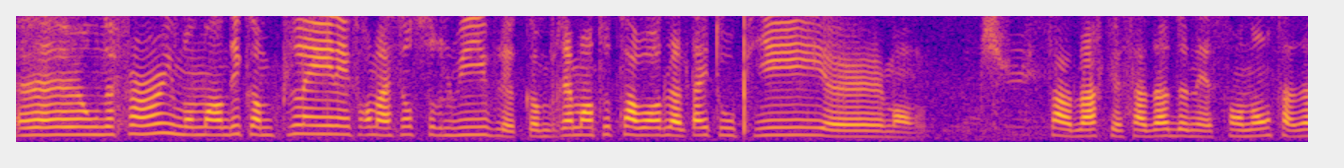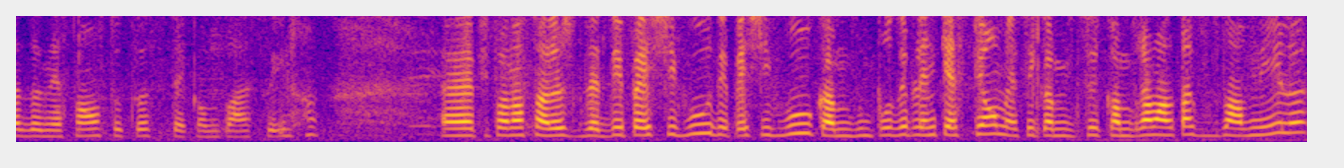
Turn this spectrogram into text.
Euh, au 911, ils m'ont demandé comme plein d'informations sur lui, comme vraiment tout savoir de la tête aux pieds. Euh, bon, ça a l'air que sa date de son nom, sa date de naissance, tout ça, c'était comme pas assez. Euh, puis pendant ce temps-là, je disais dépêchez-vous, dépêchez-vous, comme vous me posez plein de questions, mais c'est comme, comme vraiment le temps que vous en venez. Là.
